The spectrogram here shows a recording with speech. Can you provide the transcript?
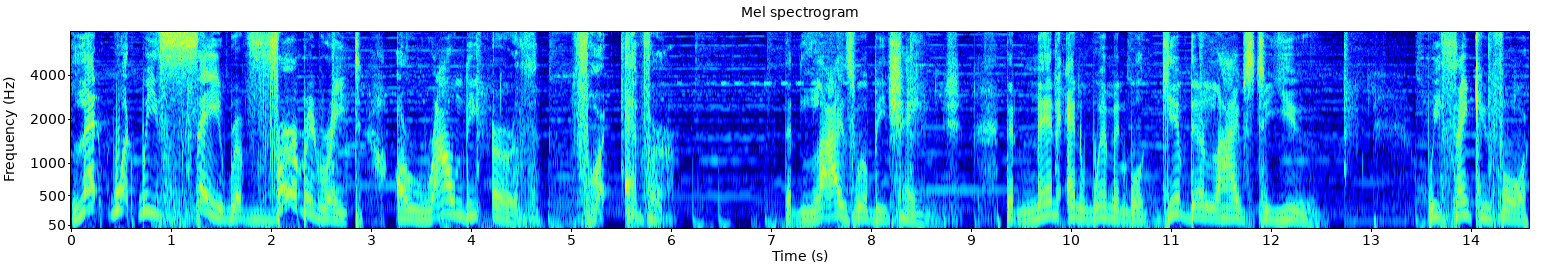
Let what we say reverberate around the earth forever. That lives will be changed, that men and women will give their lives to you. We thank you for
